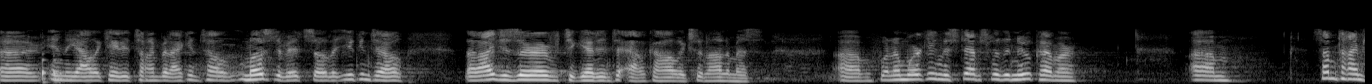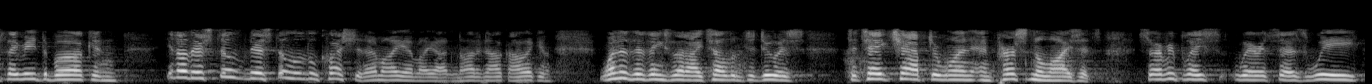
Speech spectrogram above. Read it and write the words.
uh, in the allocated time, but I can tell most of it so that you can tell that I deserve to get into Alcoholics Anonymous. Um, when I'm working the steps with a newcomer, um, sometimes they read the book and you know there's still there's still a little question am I am I not an alcoholic? And one of the things that I tell them to do is to take chapter 1 and personalize it. So every place where it says we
